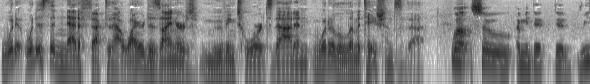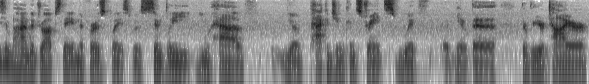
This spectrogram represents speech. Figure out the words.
What what is the net effect of that? Why are designers moving towards that, and what are the limitations of that? Well, so I mean, the the reason behind the drop stay in the first place was simply you have you know packaging constraints with uh, you know the the rear tire.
